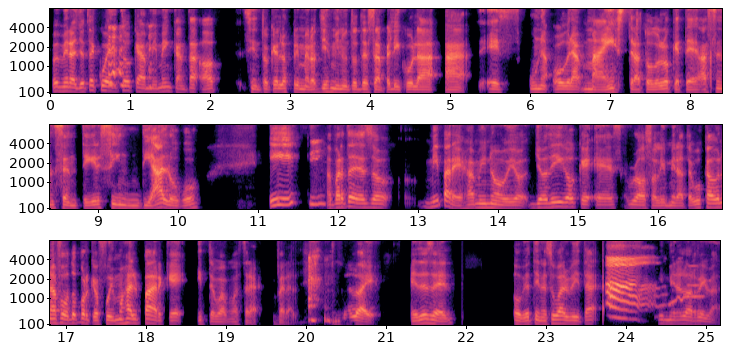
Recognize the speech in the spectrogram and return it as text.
Pues mira, yo te cuento que a mí me encanta Up. Siento que los primeros 10 minutos de esa película ah, es una obra maestra, todo lo que te hacen sentir sin diálogo. Y aparte de eso, mi pareja, mi novio, yo digo que es. Y mira, te he buscado una foto porque fuimos al parque y te voy a mostrar. Espérate. míralo ahí. Ese es él. Obvio, tiene su barbita. Ah. Y míralo arriba.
